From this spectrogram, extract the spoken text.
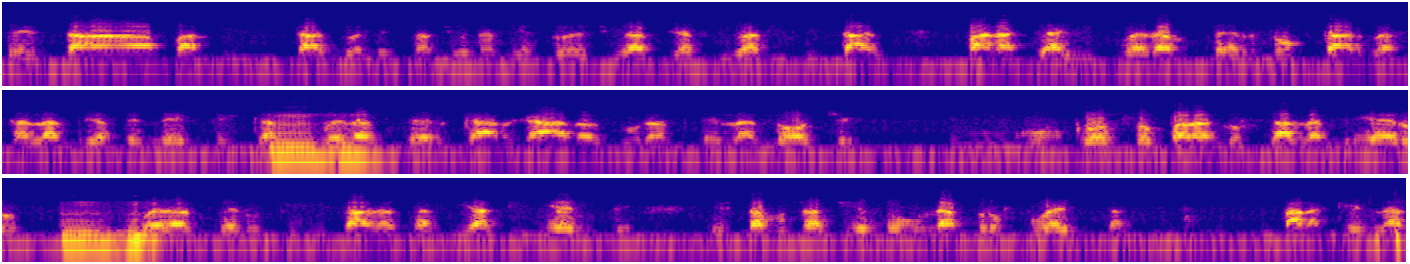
se está facilitando el estacionamiento de Ciudad Creativa Digital para que ahí puedan pernoctar las calandrias eléctricas, puedan ser cargadas durante la noche sin ningún costo para los calandrieros y puedan ser utilizadas al día siguiente. Estamos haciendo una propuesta para que las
